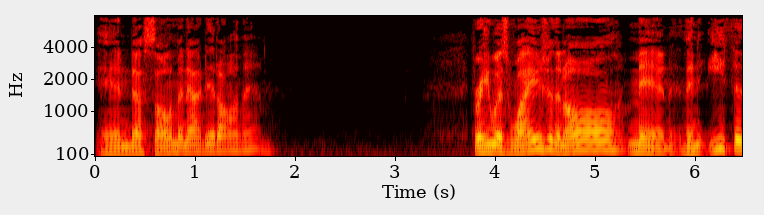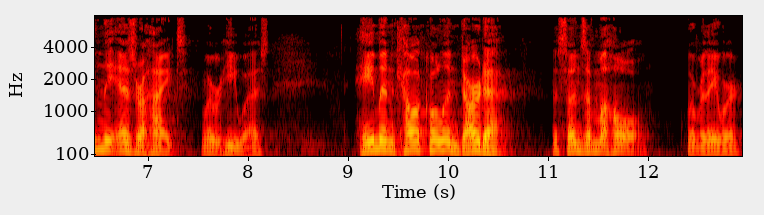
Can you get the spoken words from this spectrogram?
And uh, Solomon outdid all of them. For he was wiser than all men, than Ethan the Ezrahite, whoever he was, Heman, Calcol, and Darda, the sons of Mahol, whoever they were.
